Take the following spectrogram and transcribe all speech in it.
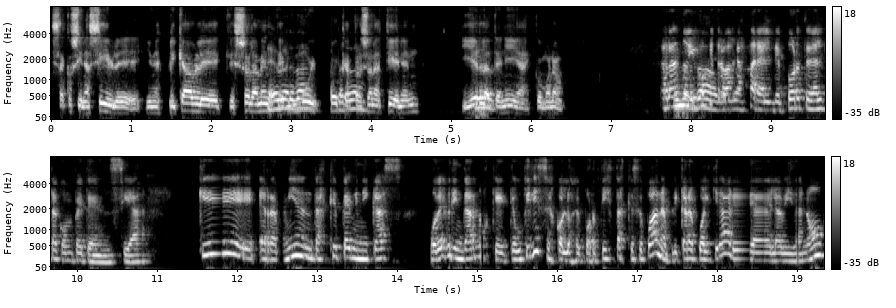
esa cosa inasible, inexplicable, que solamente muy pocas personas tienen, y él la tenía, como no. Fernando, y vos que trabajás para el deporte de alta competencia, ¿qué herramientas, qué técnicas podés brindarnos que, utilices con los deportistas que se puedan aplicar a cualquier área de la vida, ¿no?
